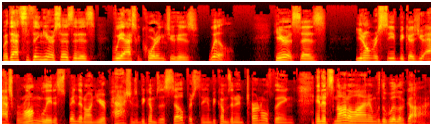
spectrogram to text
But that's the thing here. It says that is we ask according to his will. Here it says you don't receive because you ask wrongly to spend it on your passions. It becomes a selfish thing, it becomes an internal thing, and it's not aligning with the will of God.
